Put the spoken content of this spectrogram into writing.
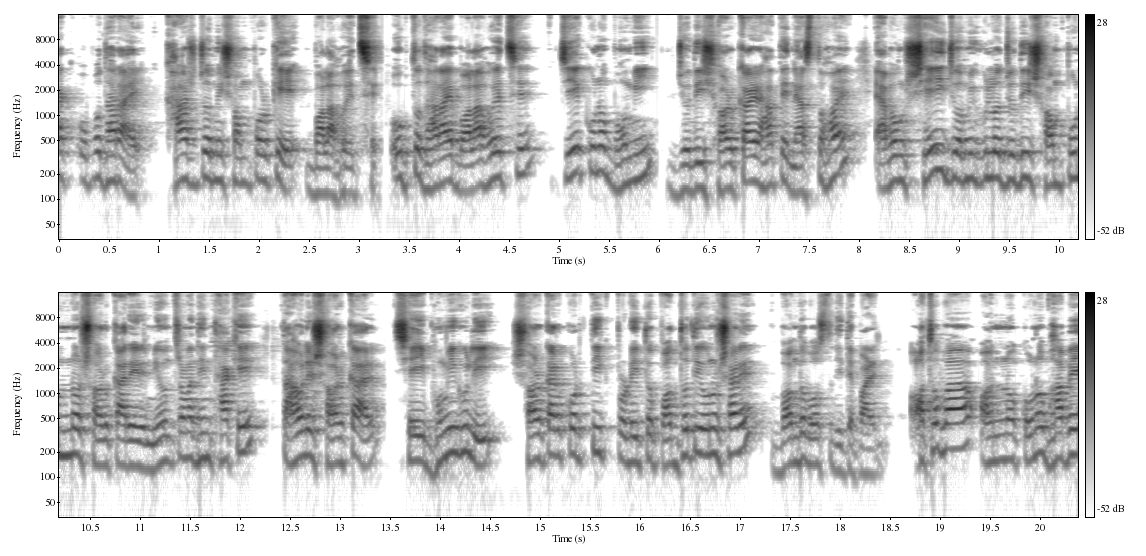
এক উপধারায় খাস জমি সম্পর্কে বলা হয়েছে। উক্ত ধারায় বলা হয়েছে, যে কোনো ভূমি যদি সরকারের হাতে ন্যস্ত হয় এবং সেই জমিগুলো যদি সম্পূর্ণ সরকারের নিয়ন্ত্রণাধীন থাকে, তাহলে সরকার সেই ভূমিগুলি সরকার কর্তৃক প্রণীত পদ্ধতি অনুসারে বন্দোবস্ত দিতে পারেন। অথবা অন্য কোনোভাবে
